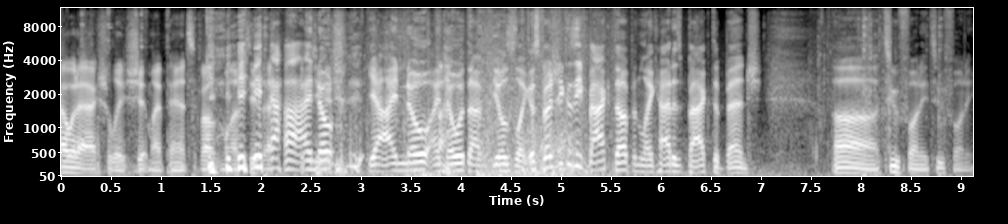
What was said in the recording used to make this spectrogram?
I would actually shit my pants if I was to do yeah, that. I know. Yeah, I know. I know what that feels like, especially because he backed up and like had his back to bench. Uh, too funny. Too funny.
